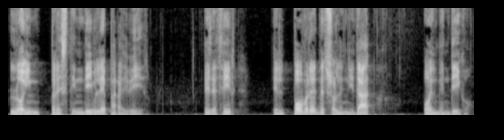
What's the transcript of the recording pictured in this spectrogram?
lo imprescindible para vivir, es decir, el pobre de solemnidad o el mendigo.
